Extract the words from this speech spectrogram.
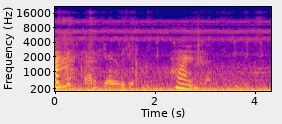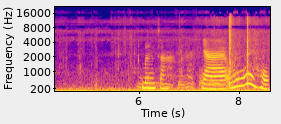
ป้าสารเกี่ยวอยู่อยู่ห่อนเบิ่งจ้ะยาเอ้ยหก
